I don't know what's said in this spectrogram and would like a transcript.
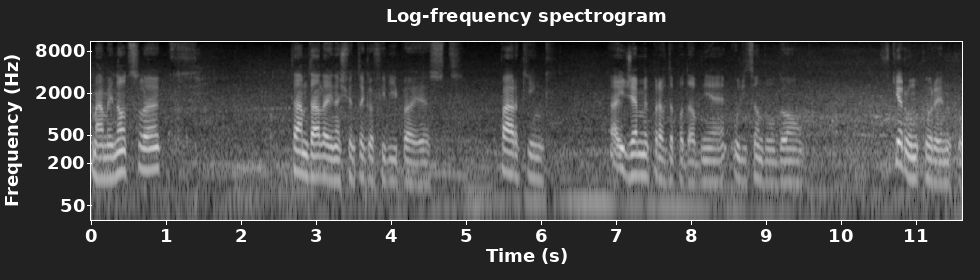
mamy nocleg. Tam dalej na Świętego Filipa jest parking a idziemy prawdopodobnie ulicą Długą w kierunku rynku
